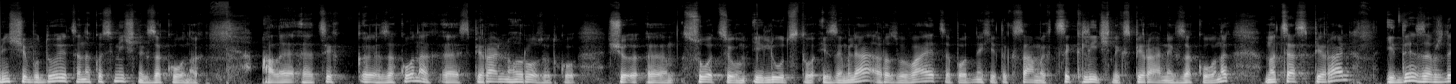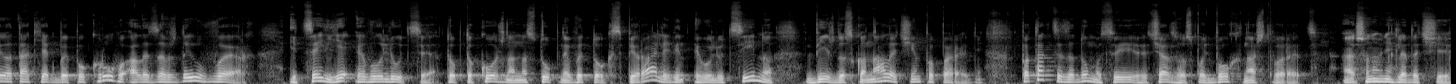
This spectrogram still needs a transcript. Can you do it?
він ще будується на космічних законах. Але е, цих е, законах е, спірального розвитку, що соціум і людство і земля розвиваються по одних і тих самих циклічних спіральних законах. Но ця спіраль іде завжди отак, якби по кругу, але завжди вверх. І це є еволюція. Тобто кожна наступний виток спіралі він еволюційно більш досконалий, чим попередній. Бо так це задумав свій час Господь Бог, наш Творець. Шановні глядачі,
